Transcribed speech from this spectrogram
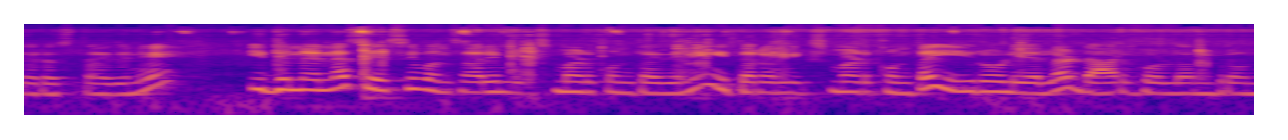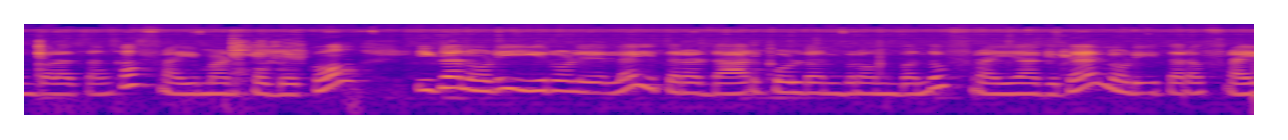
ಸೇರಿಸ್ತಾ ಇದ್ದೀನಿ. ಇದನ್ನೆಲ್ಲ ಸೇರಿಸಿ ಒಂದ್ಸಾರಿ ಮಿಕ್ಸ್ ಮಾಡ್ಕೊತಾ ಇದ್ದೀನಿ ಈ ಥರ ಮಿಕ್ಸ್ ಮಾಡ್ಕೊತ ಈರುಳ್ಳಿ ಎಲ್ಲ ಡಾರ್ಕ್ ಗೋಲ್ಡನ್ ಬ್ರೌನ್ ಬರೋ ತನಕ ಫ್ರೈ ಮಾಡ್ಕೋಬೇಕು ಈಗ ನೋಡಿ ಈರುಳ್ಳಿ ಎಲ್ಲ ಈ ಥರ ಡಾರ್ಕ್ ಗೋಲ್ಡನ್ ಬ್ರೌನ್ ಬಂದು ಫ್ರೈ ಆಗಿದೆ. ನೋಡಿ ಈ ಥರ ಫ್ರೈ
